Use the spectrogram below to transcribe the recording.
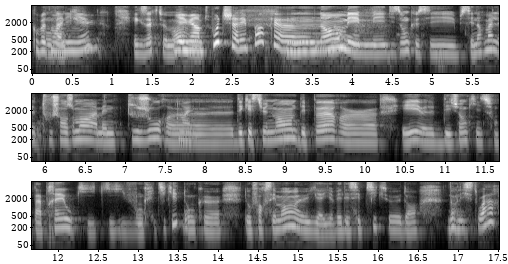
complètement aligné. Exactement. Il y a eu un putsch à l'époque non, mais, mais disons que c'est normal. Tout changement amène toujours des questionnements, des peurs et des gens qui ne sont pas prêts ou qui, qui vont critiquer. Donc, donc forcément, il y, avait des sceptiques dans, dans l'histoire.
